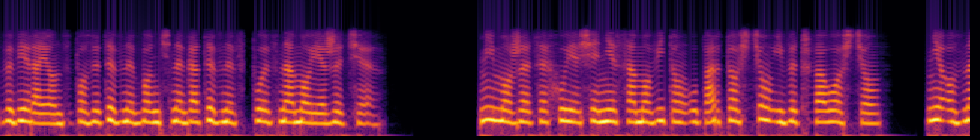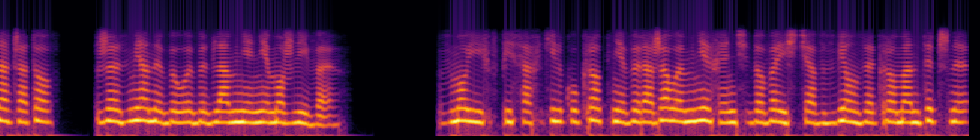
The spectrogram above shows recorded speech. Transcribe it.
wywierając pozytywny bądź negatywny wpływ na moje życie. Mimo że cechuję się niesamowitą upartością i wytrwałością, nie oznacza to, że zmiany byłyby dla mnie niemożliwe. W moich wpisach kilkukrotnie wyrażałem niechęć do wejścia w związek romantyczny,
